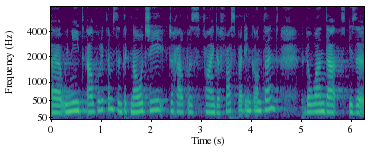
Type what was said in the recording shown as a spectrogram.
uh, we need algorithms and technology to help us find a fast spreading content, the one that is a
